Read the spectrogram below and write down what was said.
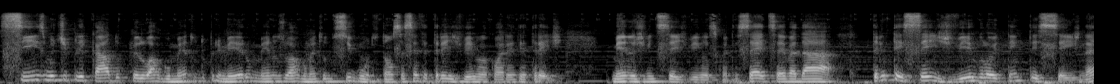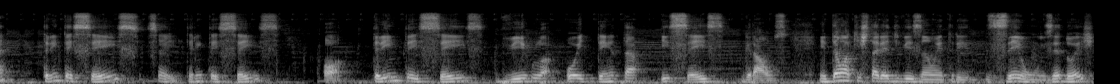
cis multiplicado pelo argumento do primeiro menos o argumento do segundo. Então, 63,43 menos 26,57, isso aí vai dar 36,86, né? 36, isso aí, 36, ó, 36,86 graus. Então, aqui estaria a divisão entre Z1 e Z2,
